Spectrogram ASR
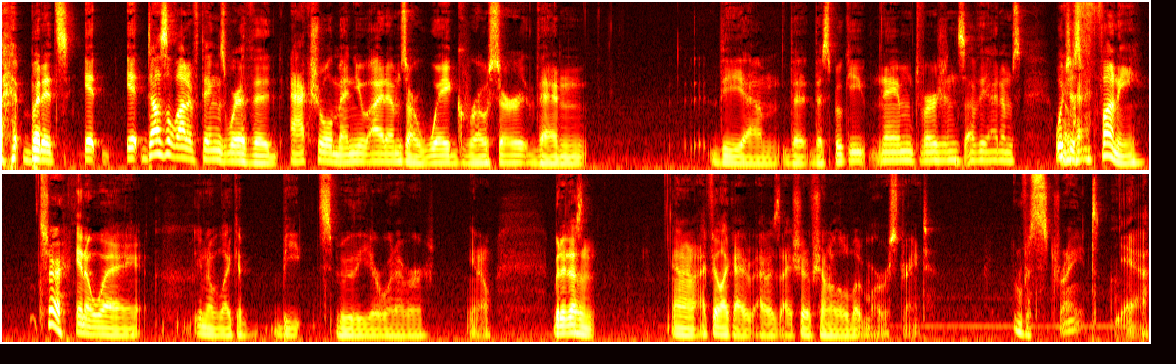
but it's it it does a lot of things where the actual menu items are way grosser than the um the the spooky named versions of the items, which is funny Sure. in a way, you know, like a beet smoothie or whatever, you know. But it doesn't. I don't know. I feel like I, I was I should have shown a little bit more restraint. Restraint. Yeah.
